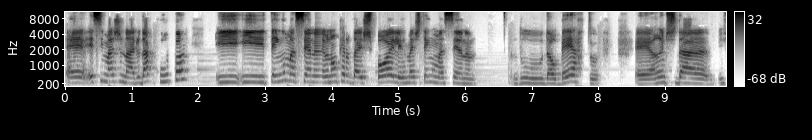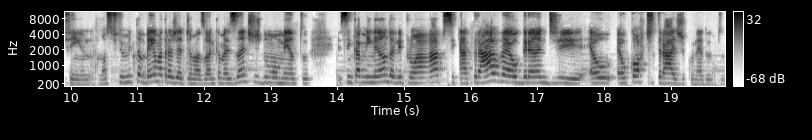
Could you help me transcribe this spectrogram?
é, esse imaginário da culpa e, e, tem uma cena, eu não quero dar spoiler, mas tem uma cena do Dalberto, é, antes da. Enfim, nosso filme também é uma tragédia amazônica, mas antes do momento, se encaminhando ali para um ápice, a trava é o grande. é o, é o corte trágico né, do, do,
